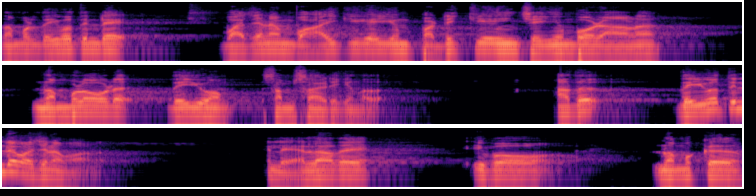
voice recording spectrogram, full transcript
നമ്മൾ ദൈവത്തിന്റെ വചനം വായിക്കുകയും പഠിക്കുകയും ചെയ്യുമ്പോഴാണ് നമ്മളോട് ദൈവം സംസാരിക്കുന്നത്. അത് ദൈവത്തിന്റെ വചനമാണ്. അല്ലേ? അല്ലാതെ ഇപ്പോൾ നമുക്ക്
